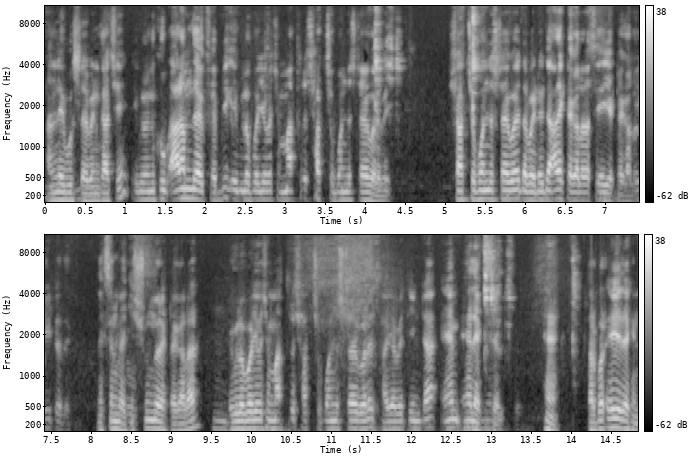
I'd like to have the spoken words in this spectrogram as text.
আনলে বুঝতে পারবেন কাছে। এগুলো কিন্তু খুব আরামদায়ক ফ্যাব্রিক এগুলো পড়ে যাবে মাত্র সাতশো পঞ্চাশ টাকা করে ভাই। সাতশো পঞ্চাশ টাকা করে তারপর এটা আরেকটা কালার আছে এই একটা কালার দেখছেন ভাই কি সুন্দর একটা কালার এগুলো পড়ে যাচ্ছে মাত্র সাতশো পঞ্চাশ টাকা করে হবে তিনটা এম এল এক্সেল তারপর এই দেখেন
